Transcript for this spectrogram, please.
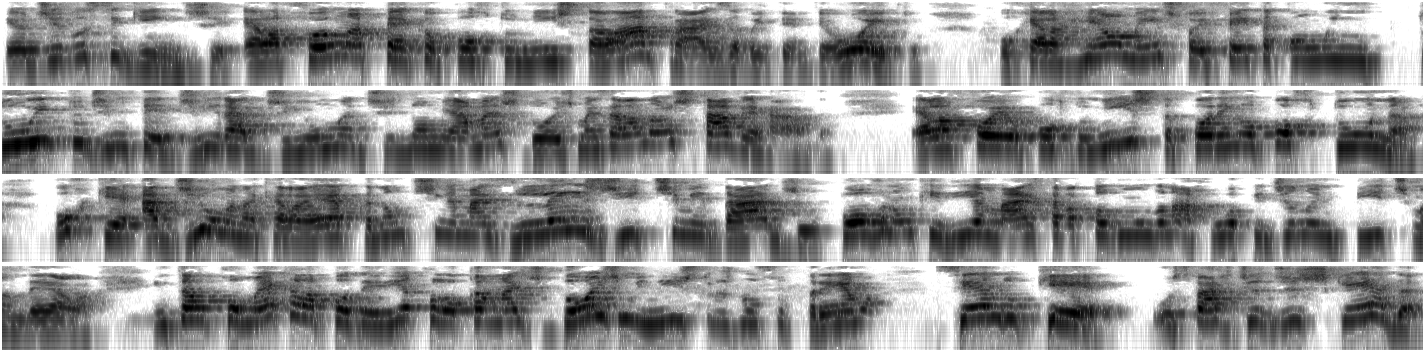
Eu digo o seguinte: ela foi uma PEC oportunista lá atrás, a 88, porque ela realmente foi feita com o intuito de impedir a Dilma de nomear mais dois, mas ela não estava errada. Ela foi oportunista, porém oportuna, porque a Dilma, naquela época, não tinha mais legitimidade, o povo não queria mais, estava todo mundo na rua pedindo o impeachment dela. Então, como é que ela poderia colocar mais dois ministros no Supremo, sendo que os partidos de esquerda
